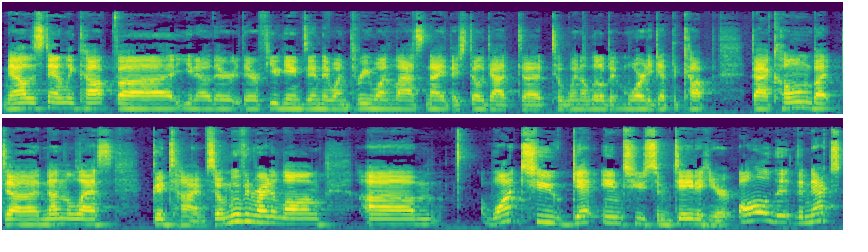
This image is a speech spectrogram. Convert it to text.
Now the Stanley Cup, uh, you know, they're they're a few games in. They won three one last night. They still got uh, to win a little bit more to get the cup back home, but uh, nonetheless, good time. So moving right along. Um, want to get into some data here. All the the next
